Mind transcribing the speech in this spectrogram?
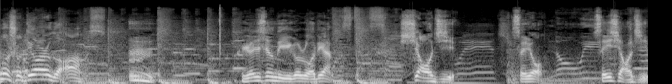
我说第二个啊，嗯人性的一个弱点，消极，谁有？谁消极？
